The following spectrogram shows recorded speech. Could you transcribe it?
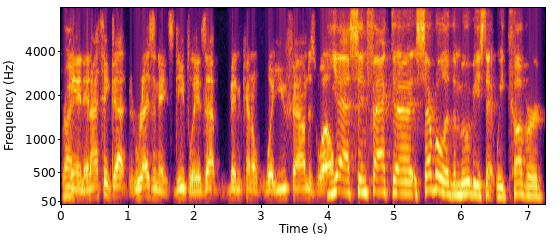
Right. And and I think that resonates deeply. Has that been kind of what you found as well? Yes. In fact, uh, several of the movies that we covered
